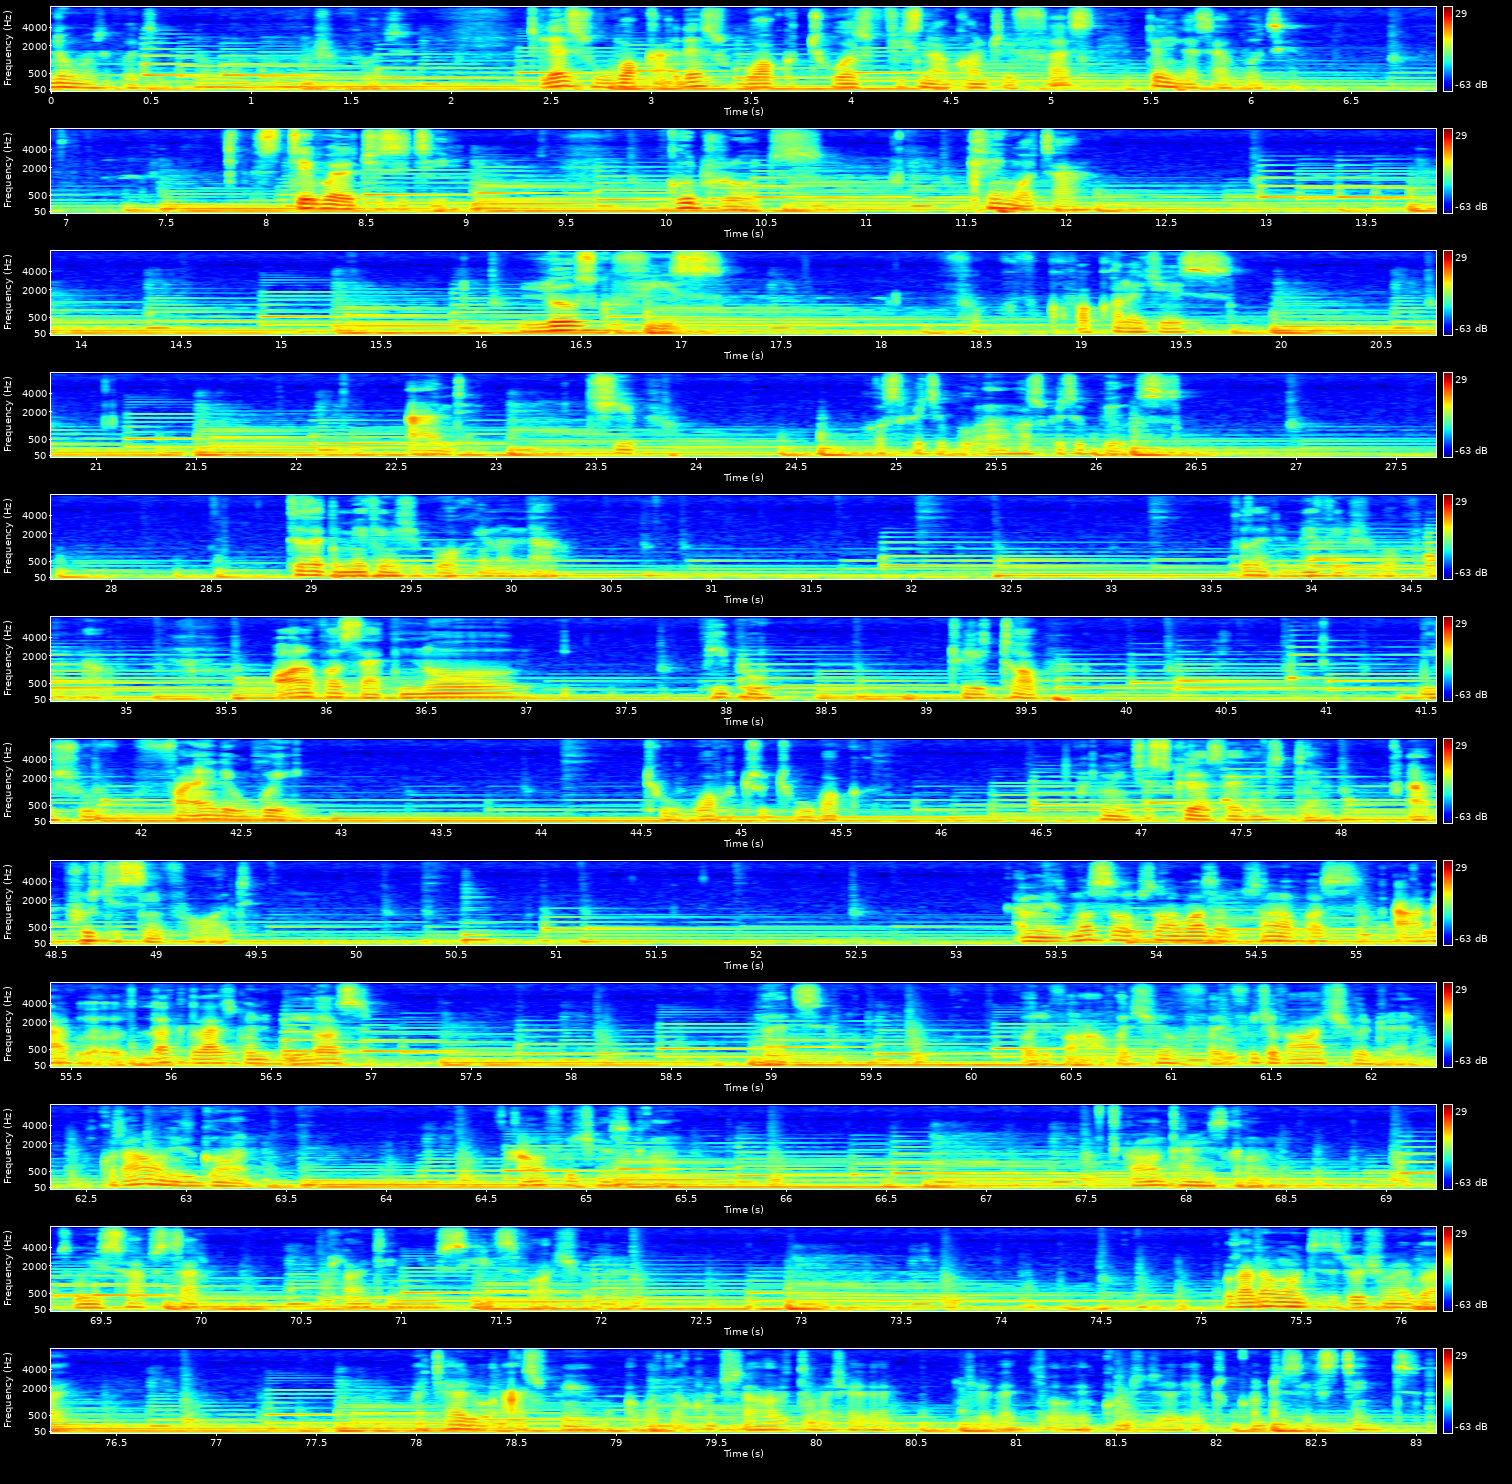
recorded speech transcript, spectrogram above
no one's voting. No one, no one should vote. Let's walk let's walk towards fixing our country first. Then you guys are voting. Stable electricity, good roads, clean water, low school fees for colleges and cheap hospital uh, hospital bills. Those are the main things we should be working on now. Those are the main things we should be working on now. All of us that know people to the top, we should find a way to walk through to walk. I mean, just screw ourselves into them and push this thing forward. I mean, most of some of us, some of us, our life, lot life is going to be lost. But for the for, for, the, for the future of our children, because our own is gone, our future is gone, our own time is gone. So we have to start planting new seeds for our children. Because I don't want a situation whereby child will ask me about our country, I have to tell my child that, child that your, country, your country is extinct.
